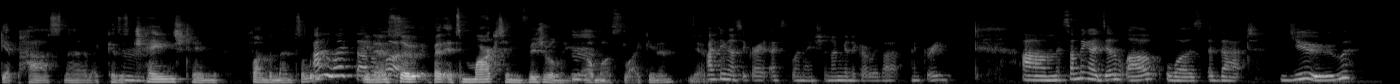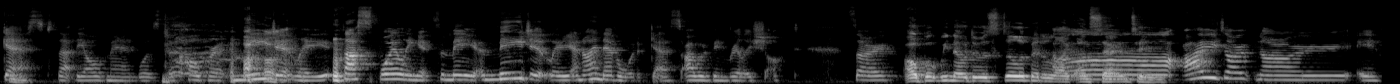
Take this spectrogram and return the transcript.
get past now, like because it's Mm. changed him fundamentally. I like that you know, so but it's marked him visually Mm. almost like you know, yeah. I think that's a great explanation. I'm going to go with that. I agree. Um, something I didn't love was that you guessed that the old man was the culprit immediately, thus spoiling it for me immediately. And I never would have guessed. I would have been really shocked. So Oh, but we know there was still a bit of like uncertainty. Uh, I don't know if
